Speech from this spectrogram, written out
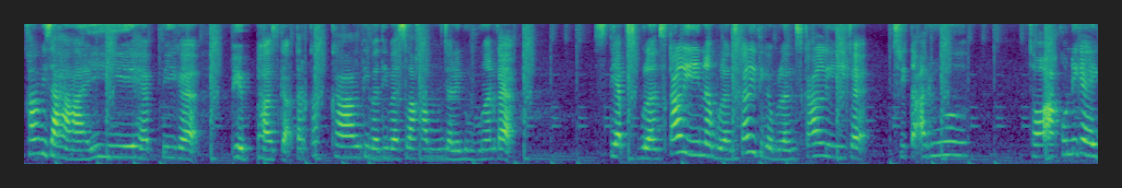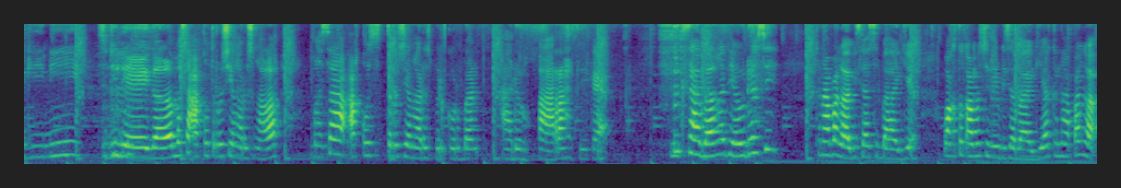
kamu bisa hahi happy kayak bebas gak terkekang tiba-tiba setelah kamu menjalin hubungan kayak setiap sebulan sekali enam bulan sekali tiga bulan sekali kayak cerita aduh cowok aku nih kayak gini sedih deh galau masa aku terus yang harus ngalah masa aku terus yang harus berkorban? Aduh parah sih kayak nyiksa banget. Ya udah sih kenapa nggak bisa sebahagia? Waktu kamu sendiri bisa bahagia kenapa nggak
